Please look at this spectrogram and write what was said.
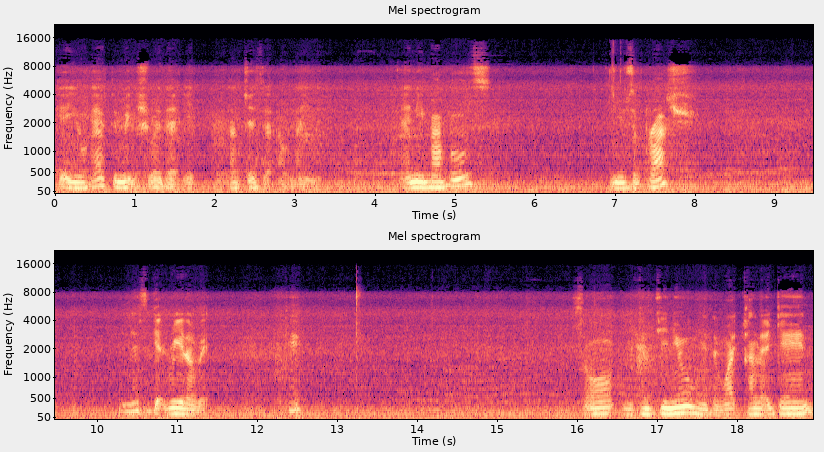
Okay you have to make sure that it touches the outliner. Any bubbles use a brush. And just get rid of it. Okay. So we continue with the white color again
